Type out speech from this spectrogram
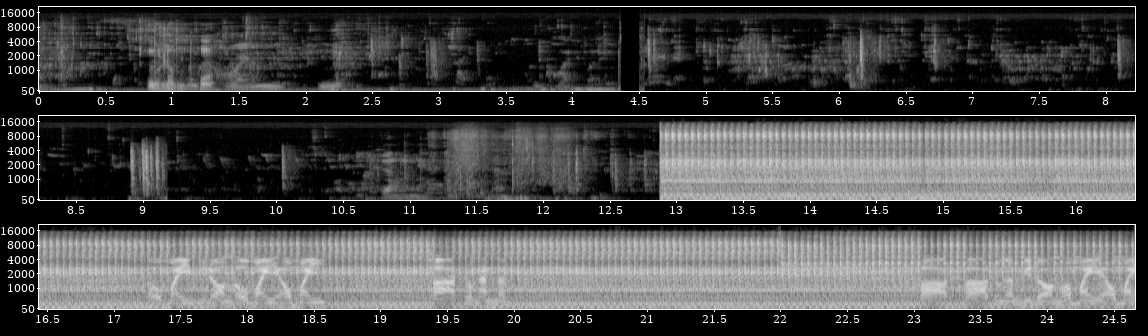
นะบ่ลมหัว คอยมันนี่คอยไป เอา ไม้พี่น้องเอาไม้เอาไม้พาดตรงนั้นนั่นพาดพาดตรงนั้นพี่น้องเอาไม้เอาไม้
